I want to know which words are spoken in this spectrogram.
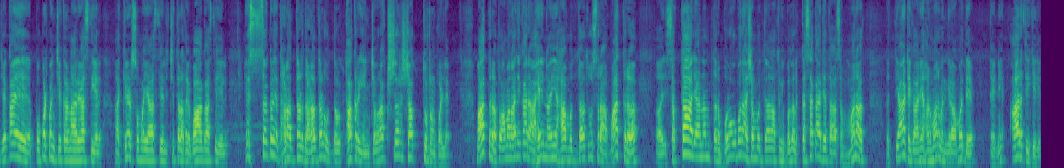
जे काय पोपटपंचे करणारे असतील किरेट सोमय्या असतील चित्राताई वाघ असतील हे सगळे धडाधड धडाधड उद्धव ठाकरे यांच्यावर अक्षरशः तुटून पडले. मात्र तो आम्हाला अधिकार आहे नाही हा मुद्दा दुसरा. मात्र सत्ता आल्यानंतर बरोबर अशा मुद्द्यांना तुम्ही बगल कसा काय देता असं म्हणत त्या ठिकाणी हनुमान मंदिरामध्ये त्यांनी आरती केली.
